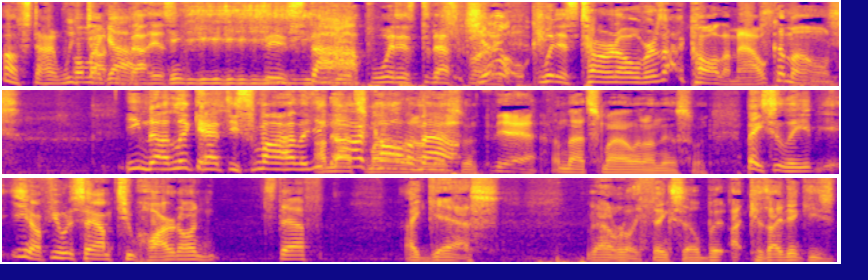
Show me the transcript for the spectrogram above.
Oh, Stein, we oh talked God. about his. stop with his. That's funny. Joke. with his turnovers. I call him out. Come on. You know, look at you smiling. You I'm know, not I smiling on out. this one. Yeah. I'm not smiling on this one. Basically, you know, if you were to say I'm too hard on Steph, I guess. I, mean, I don't really think so, but because I think he's,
